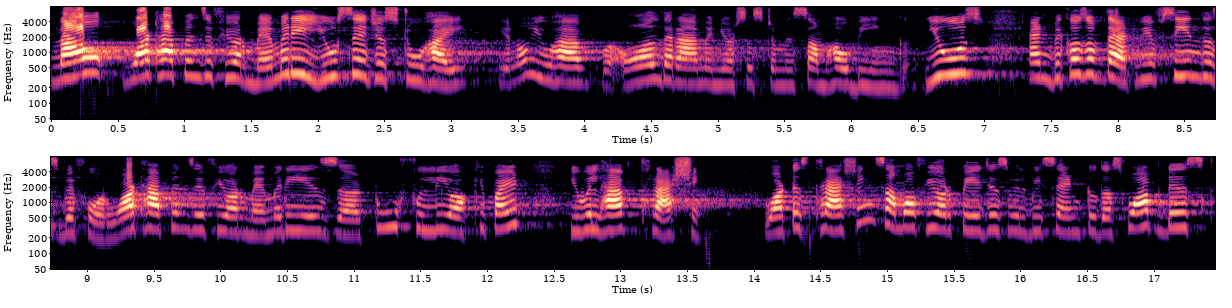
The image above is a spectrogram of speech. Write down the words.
Now what happens if your memory usage is too high? You know you have all the RAM in your system is somehow being used. And because of that we have seen this before. What happens if your memory is uh, too fully occupied? You will have thrashing what is thrashing? Some of your pages will be sent to the swap disk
